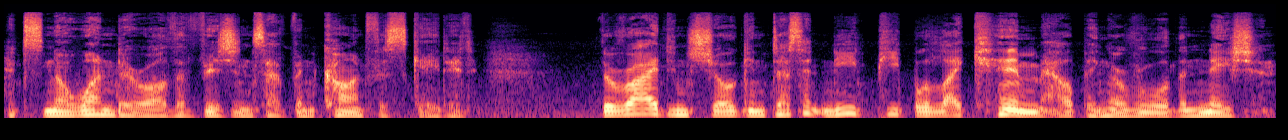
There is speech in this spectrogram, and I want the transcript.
It's no wonder all the visions have been confiscated. The Raiden Shogun doesn't need people like him helping her rule the nation.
